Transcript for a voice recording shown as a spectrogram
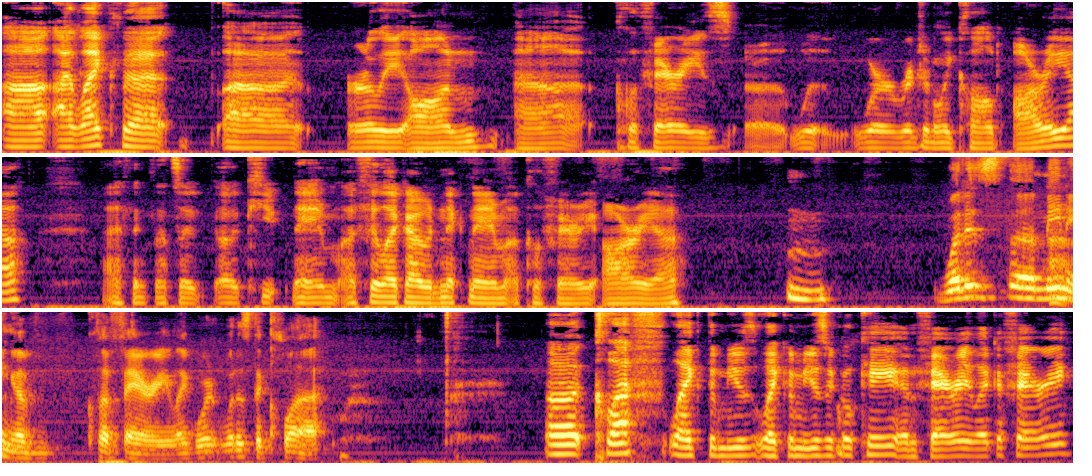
Uh, I like that uh, early on, uh, Clefairies uh, w- were originally called Aria. I think that's a, a cute name. I feel like I would nickname a Clefairy Aria. what is the meaning of Clefairy? Like, what what is the cla? Uh, Clef like the mus- like a musical key, and Fairy like a fairy.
